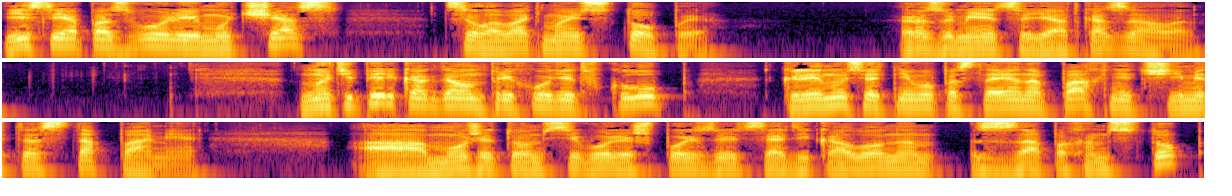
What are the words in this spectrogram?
если я позволю ему час целовать мои стопы. Разумеется, я отказала. Но теперь, когда он приходит в клуб, клянусь, от него постоянно пахнет чьими-то стопами. А может, он всего лишь пользуется одеколоном с запахом стоп?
